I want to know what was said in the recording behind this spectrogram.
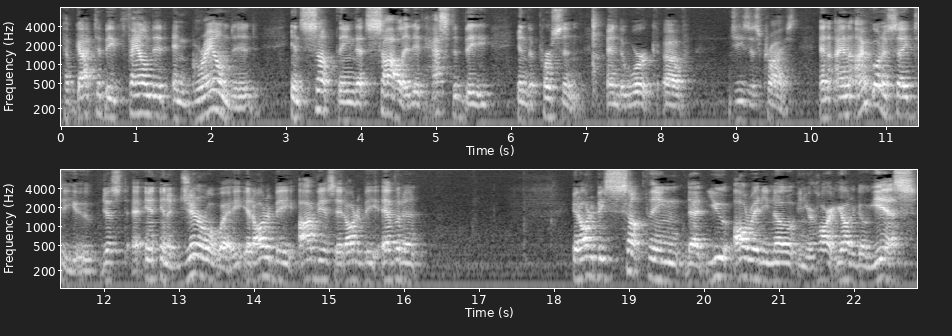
have got to be founded and grounded in something that's solid. It has to be in the person and the work of Jesus Christ. And, and I'm going to say to you, just in, in a general way, it ought to be obvious, it ought to be evident, it ought to be something that you already know in your heart. You ought to go, yes,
